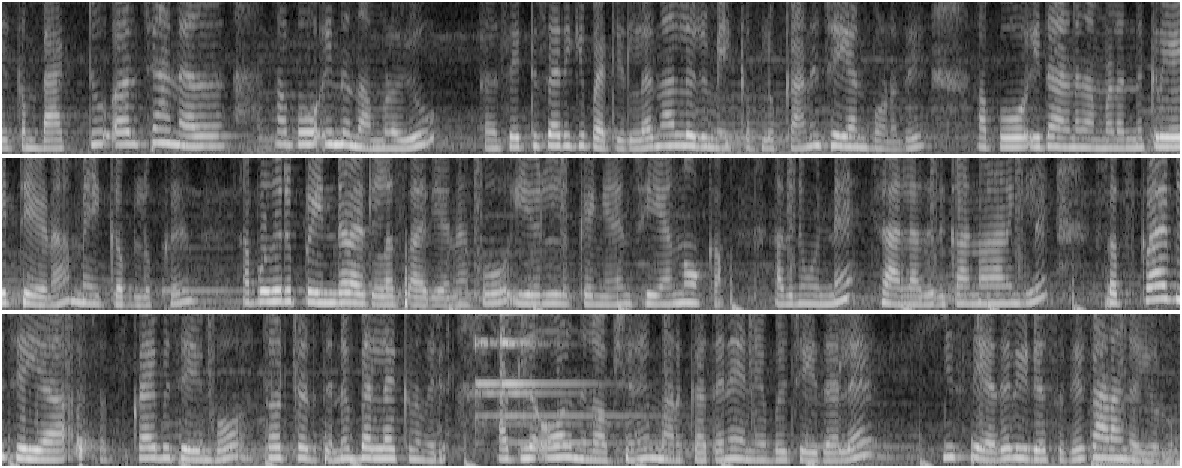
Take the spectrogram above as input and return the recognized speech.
Welcome back to our channel അപ്പോൾ ഇന്ന് നമ്മളൊരു സെറ്റ് സാരിക്ക് പറ്റിയിട്ടുള്ള നല്ലൊരു മേക്കപ്പ് ലുക്കാണ് ചെയ്യാൻ പോണത്. അപ്പോൾ ഇതാണ് നമ്മളിന്ന് ക്രിയേറ്റ് ചെയ്യണ മേക്കപ്പ് ലുക്ക് അപ്പോൾ ഇതൊരു പ്രിന്റഡ് ആയിട്ടുള്ള സാരിയാണ്. അപ്പോൾ ഈ ഒരു ലുക്ക് എങ്ങനെ ചെയ്യാൻ നോക്കാം. അതിനു മുന്നേ ചാനൽ അതിൽ കാണുവാണെങ്കിൽ സബ്സ്ക്രൈബ് ചെയ്യുക സബ്സ്ക്രൈബ് ചെയ്യുമ്പോൾ തൊട്ടടുത്ത് തന്നെ ബെല്ലൈക്കൺ വരും. അതിൽ ഓൾ എന്നുള്ള ഓപ്ഷന് മറക്കാതെ തന്നെ എനേബിൾ ചെയ്താലേ മിസ് ചെയ്യാതെ വീഡിയോസൊക്കെ കാണാൻ കഴിയുള്ളൂ.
